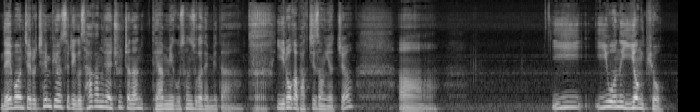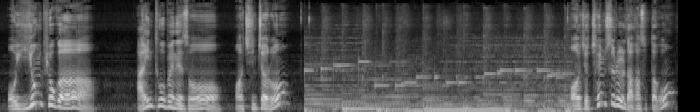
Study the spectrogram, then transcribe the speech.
네 번째로 챔피언스 리그 4강전에 출전한 대한민국 선수가 됩니다. 크, 1호가 박지성이었죠. 어. 이, 2호는 이영표. 어, 이영표가 아인트호벤에서, 아, 진짜로? 어, 저 챔스를 나갔었다고?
